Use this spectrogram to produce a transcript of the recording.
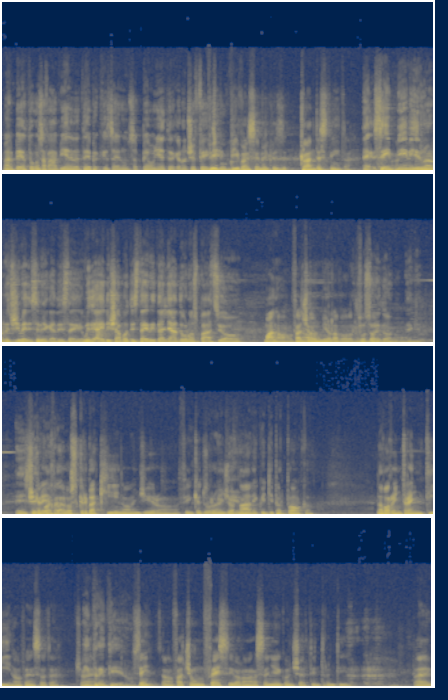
ma Alberto cosa fa? Viene da te perché sai non sappiamo niente perché non c'è Facebook. Vi, vivo insieme così clandestinità. Eh, sei vivi in un regime di semi-clandestinità, quindi hai, diciamo, ti stai ritagliando uno spazio. Ma no, faccio no, il mio lavoro. Il tuo solito. Eh, Scri- qualcosa... Lo scribacchino in giro finché durano i giornali, quindi per poco. Lavoro in Trentino, pensate. Cioè, in Trentino? Sì, no, faccio un festival, una rassegna di concerti in Trentino. Eh,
